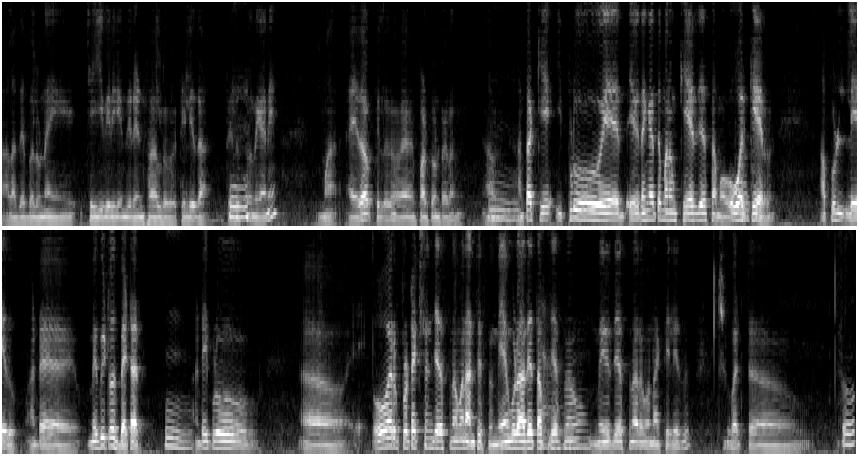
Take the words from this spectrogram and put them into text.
చాలా దెబ్బలు ఉన్నాయి చెయ్యి విరిగింది రెండు సార్లు తెలియదా తెలుస్తుంది కానీ మా ఏదో పిల్లలు పడుతుంటారని. అంతా కే ఇప్పుడు ఏ- విధంగా అయితే మనం కేర్ చేస్తామో ఓవర్ కేర్ అప్పుడు లేదు. అంటే మేబీ ఇట్ వాస్ బెటర్. అంటే ఇప్పుడు ఓవర్ ప్రొటెక్షన్ చేస్తున్నామని అనిపిస్తుంది. మేము కూడా అదే తప్పు చేస్తున్నాము మీరు చేస్తున్నారేమో నాకు తెలియదు but so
